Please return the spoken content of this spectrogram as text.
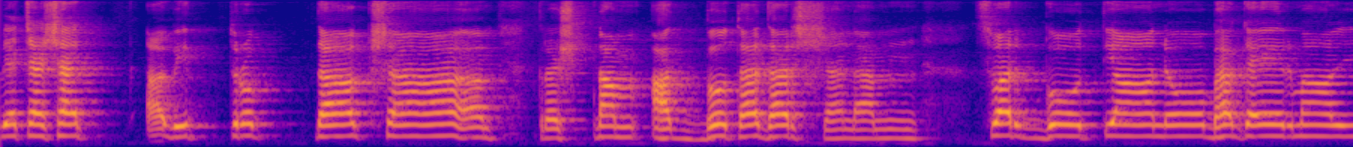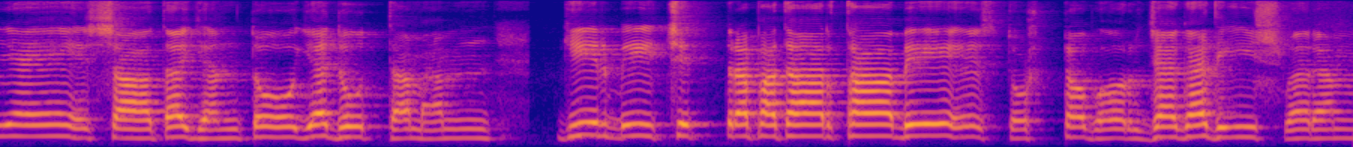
व्यचषत् अवितृप्ताक्षा कृष्णम् अद्भुतदर्शनं स्वर्गोत्यानो भगैर्माल्ये शातयन्तो यदुत्तमम् गिर्भिचित्रपदार्थाभेस्तुष्टभुर्जगदीश्वरम्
